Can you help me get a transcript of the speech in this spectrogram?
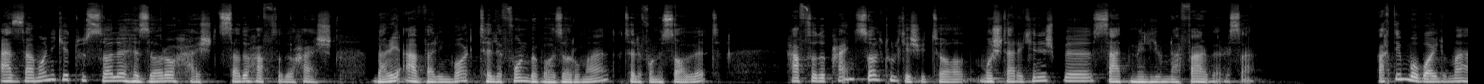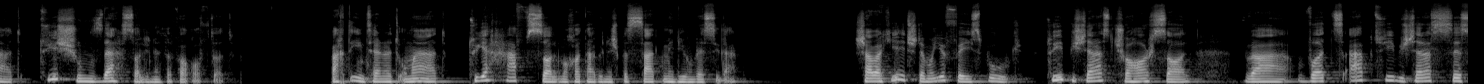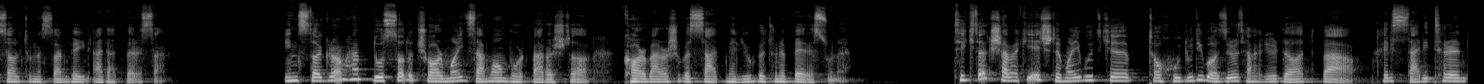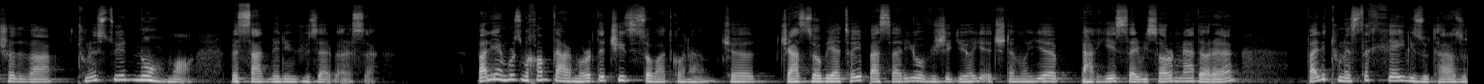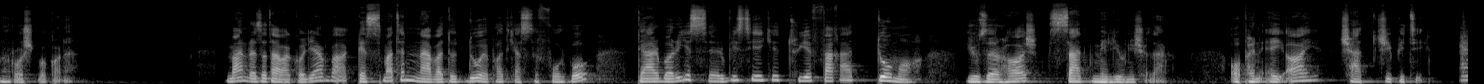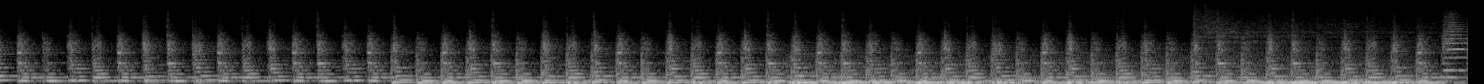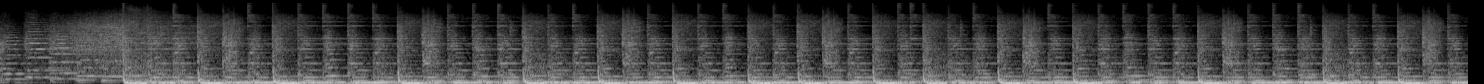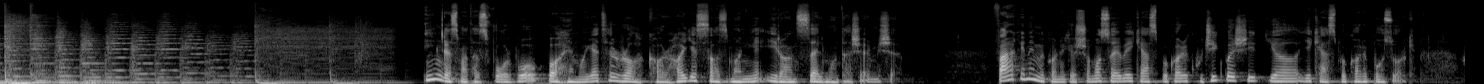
از زمانی که تو سال 1878 برای اولین بار تلفن به بازار اومد تلفن ثابت 75 سال طول کشید تا مشترکینش به 100 میلیون نفر برسن. وقتی موبایل اومد توی 16 سال این اتفاق افتاد. وقتی اینترنت اومد توی 7 سال مخاطبینش به 100 میلیون رسیدن. شبکه اجتماعی فیسبوک توی بیشتر از چهار سال و واتس اپ توی بیشتر از سه سال تونستن به این عدد برسن. اینستاگرام هم دو سال و چهار ماهی زمان برد براش تا کاربراش رو به 100 میلیون بتونه برسونه. تیک تاک شبکه اجتماعی بود که تا حدودی بازی رو تغییر داد و خیلی سریع trend شد و تونست توی نه ماه به 100 میلیون user برسه. ولی امروز می‌خوام در مورد چیزی صحبت کنم که جذابیت های بصری و ویژگی های اجتماعی بقیه سرویس ها رو نداره ولی تونسته خیلی زودتر از اونها رشد بکنه. من رضا توکلی و قسمت 92 پادکست فوربو درباره سرویسیه که توی فقط دو ماه یوزرهاش 100 میلیونی شدن. OpenAI ChatGPT این قسمت از فوربو با حمایت راهکارهای سازمانی ایرانسل منتشر میشه. فرقی نمی‌کنه که شما صاحب یک کسب و کار کوچیک باشید یا یک کسب و کار بزرگ.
